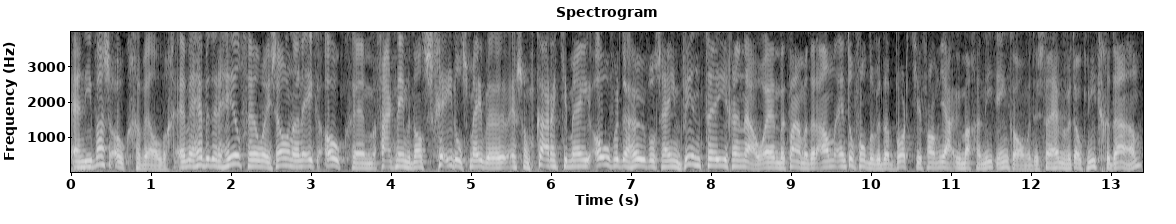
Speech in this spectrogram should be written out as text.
en die was ook geweldig. En we hebben er heel veel, mijn zoon en ik ook. En vaak nemen we dan schedels mee, echt zo'n karretje mee, over de heuvels heen, wind tegen. Nou, en we kwamen eraan en toen vonden we dat bordje van, ja, u mag er niet inkomen. Dus dan hebben we het ook niet gedaan.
